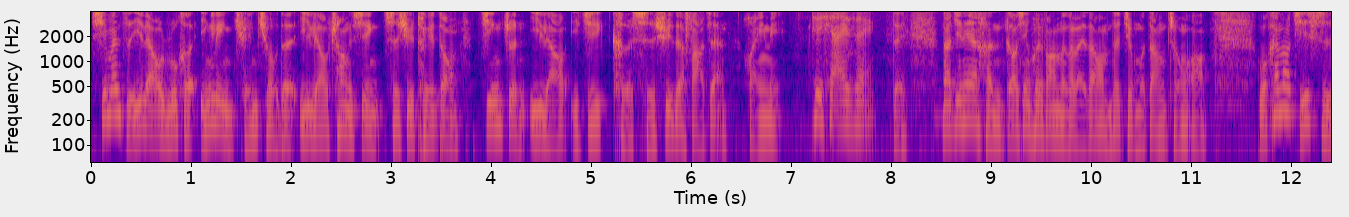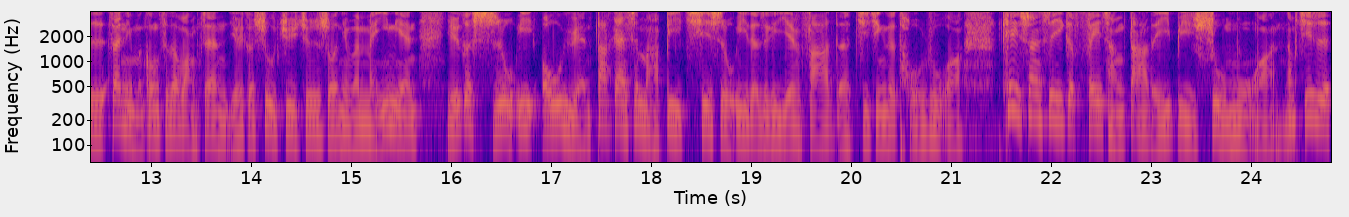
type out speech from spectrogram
西门子医疗如何引领全球的医疗创新，持续推动精准医疗以及可持续的发展。欢迎你。谢谢 Isaac。对，那今天很高兴慧芳能够来到我们的节目当中啊。我看到其实，在你们公司的网站有一个数据，就是说你们每一年有一个十五亿欧元，大概是马币七十五亿的这个研发的基金的投入啊，可以算是一个非常大的一笔数目啊。那么其实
